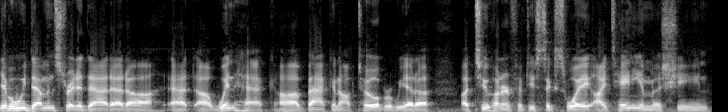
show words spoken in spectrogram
Yeah, but we demonstrated that at uh, at uh, WinHec uh, back in October. We had a, a 256-way Itanium machine,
